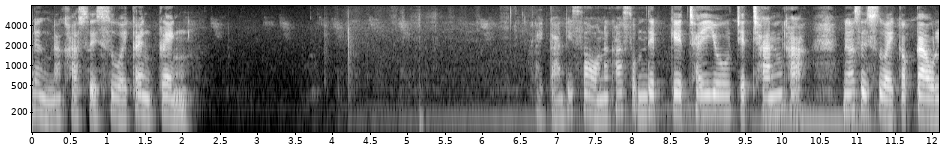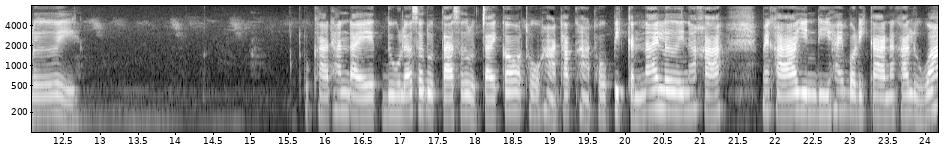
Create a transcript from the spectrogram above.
หนึ่งนะคะ สวยๆ แกร่งๆ ราย การที่สองนะคะ สมเด็จเกตชัยโยเจ็ดชั้นค่ะ เนื้อสวยๆเก่าๆเลย ลูกค้าท่านใดดูแล้วสะดุดตาสะดุดใจก็โทรหาทักหาโทรปิดกันได้เลยนะคะแม่ค้ายินดีให้บริการนะคะหรือว่า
